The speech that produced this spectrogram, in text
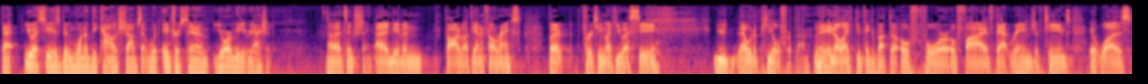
that USC has been one of the college jobs that would interest him. Your immediate reaction? No, that's interesting. I hadn't even thought about the NFL ranks, but for a team like USC, you that would appeal for them. Mm-hmm. You know, like you think about the 04, 05, that range of teams. It was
